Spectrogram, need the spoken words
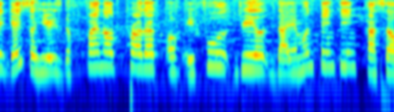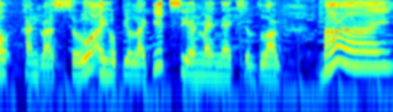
Alright guys, so here is the final product of a full drill diamond painting castle canvas. So I hope you like it. See you in my next vlog. Bye!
